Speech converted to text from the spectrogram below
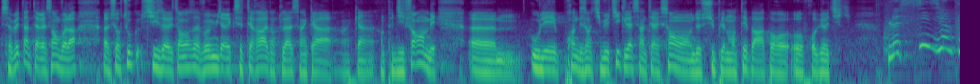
ça peut être intéressant, voilà. Euh, surtout si vous avez tendance à vomir, etc. Donc là, c'est un cas, un cas un peu différent, mais euh, ou les prendre des antibiotiques, là, c'est intéressant de supplémenter par rapport aux probiotiques. Le sixième point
